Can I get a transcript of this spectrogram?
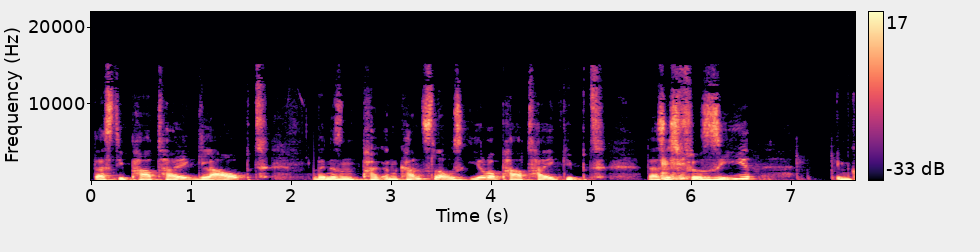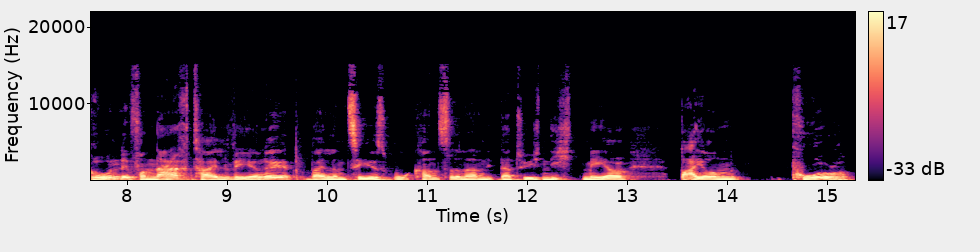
dass die Partei glaubt, wenn es einen, einen Kanzler aus ihrer Partei gibt, dass es für sie im Grunde von Nachteil wäre, weil ein CSU-Kanzler natürlich nicht mehr Bayern pur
